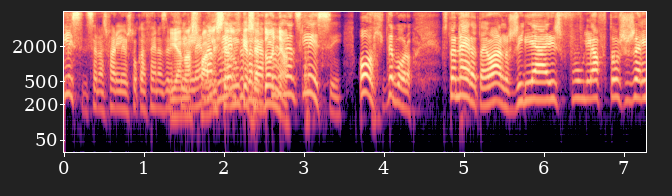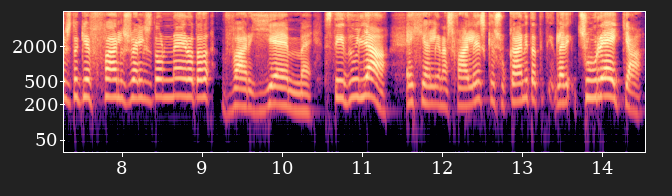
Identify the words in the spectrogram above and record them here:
λύσει τις ανασφάλειες του καθένας. Οι ανασφαλείς θέλουν και σεντόνια. Να τις λύσει. Όχι, δεν μπορώ. Στον έρωτα ο άλλος ζηλιάρης, φούλα, αυτός σου ζαλίζει το κεφάλι, σου ζαλίζει τον έρωτα. Βαριέμαι. Στη δουλειά έχει άλλη ανασφάλειες και σου κάνει τα. Δηλαδή τσουρέκια.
